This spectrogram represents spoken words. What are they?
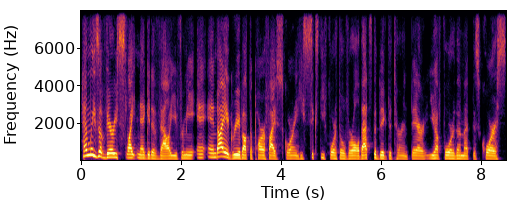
Henley's a very slight negative value for me. And, and, I agree about the par five scoring. He's 64th overall. That's the big deterrent there. You have four of them at this course.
